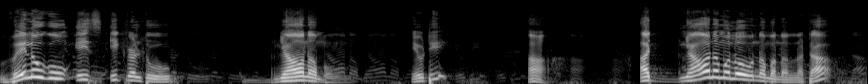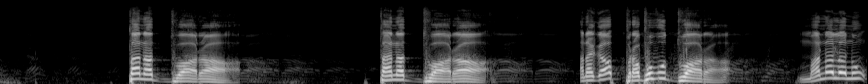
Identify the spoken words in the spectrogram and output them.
వెలుగు ఈజ్ ఈక్వల్ టు జ్ఞానము. ఏమిటి? ఆ, అజ్ఞానములో ఉన్న మనల్నట తన ద్వారా. తన ద్వారా. అనగా ప్రభువు ద్వారా. మనలను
